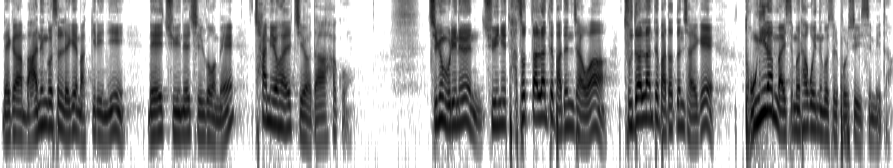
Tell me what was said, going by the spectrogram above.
내가 많은 것을 내게 맡기리니 내 주인의 즐거움에 참여할지어다 하고 지금 우리는 주인이 다섯 달란트 받은 자와 두 달란트 받았던 자에게 동일한 말씀을 하고 있는 것을 볼 수 있습니다.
